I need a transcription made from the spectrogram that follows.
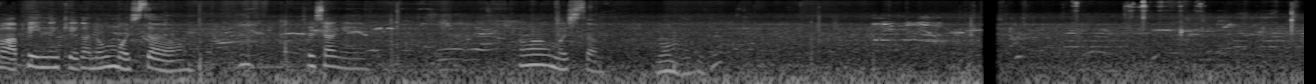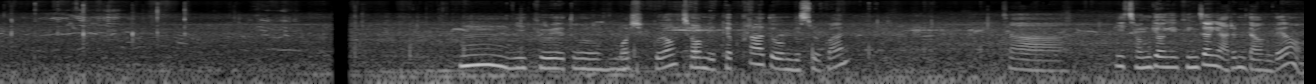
저 앞에 있는 개가 너무 멋있어요. 세상에. 어, 멋있어. 음, 이 교회도 멋있고요. 저 밑에 프라도 미술관. 자, 이 전경이 굉장히 아름다운데요.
